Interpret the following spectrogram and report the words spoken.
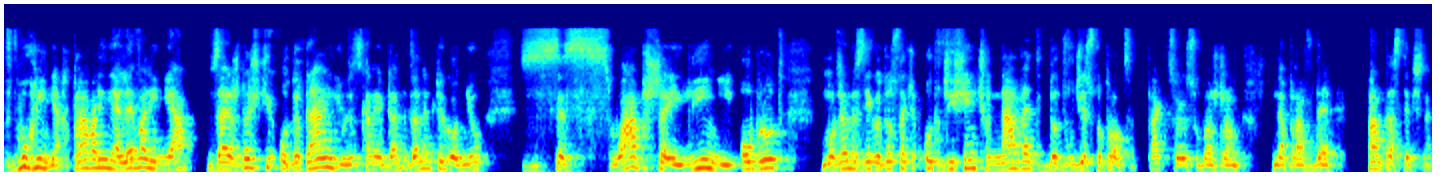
w dwóch liniach. Prawa linia, lewa linia, w zależności od rangi uzyskanej w dan- w danym tygodniu, ze słabszej linii obrót możemy z niego dostać od 10 nawet do 20%, tak? co jest uważam naprawdę fantastyczne.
